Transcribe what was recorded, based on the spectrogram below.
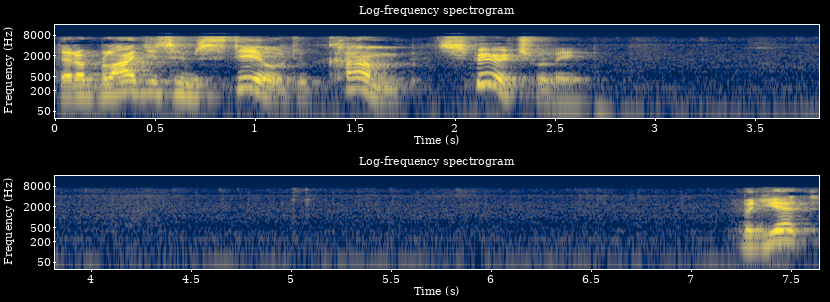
that obliges him still to come spiritually. But yet,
